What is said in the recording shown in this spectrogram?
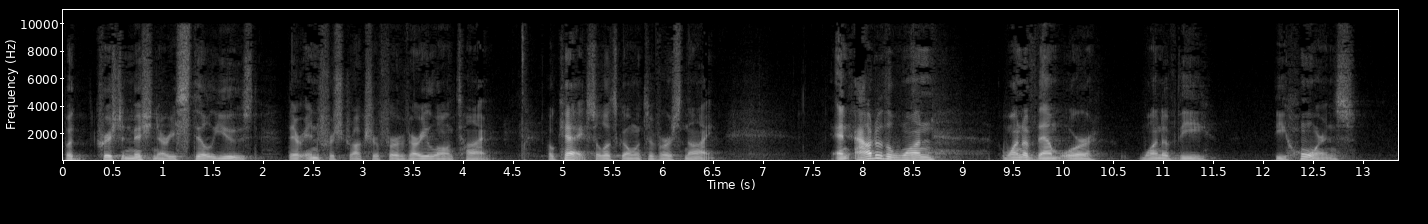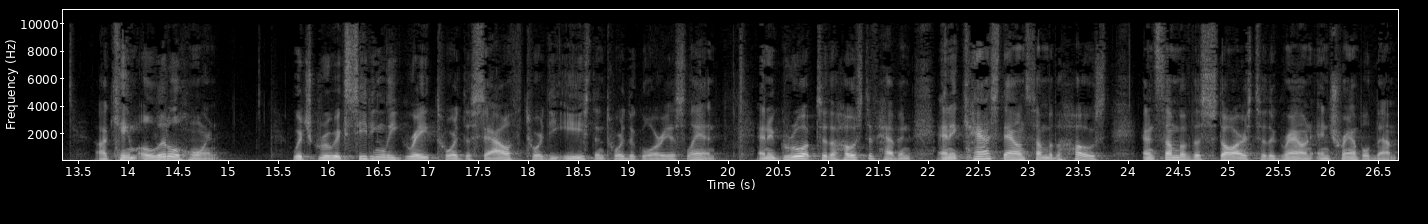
But Christian missionaries still used their infrastructure for a very long time. Okay, so let's go into verse 9. And out of the one, one of them, or one of the, the horns, uh, came a little horn which grew exceedingly great toward the south, toward the east, and toward the glorious land. And it grew up to the host of heaven, and it cast down some of the host and some of the stars to the ground and trampled them.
